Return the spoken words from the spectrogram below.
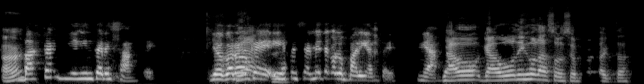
¿Ah? va a estar bien interesante. Yo creo Mira, que, y especialmente con los variantes, ya. Gabo, Gabo dijo la solución perfecta.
